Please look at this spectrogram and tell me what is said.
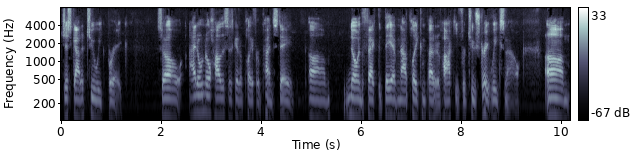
just got a two week break. So I don't know how this is going to play for Penn State, um, knowing the fact that they have not played competitive hockey for two straight weeks now. Um,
